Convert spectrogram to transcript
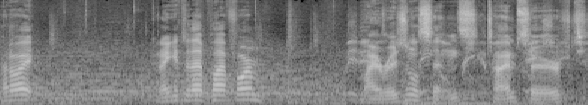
How do I? Can I get to that platform? My original sentence, time served,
